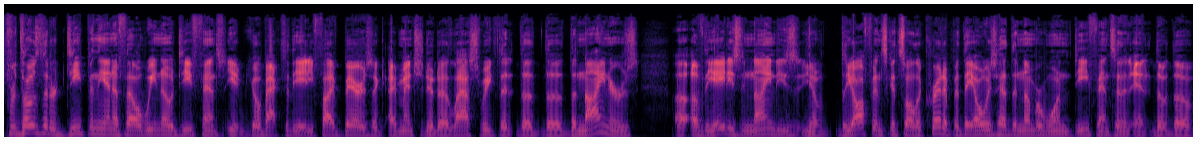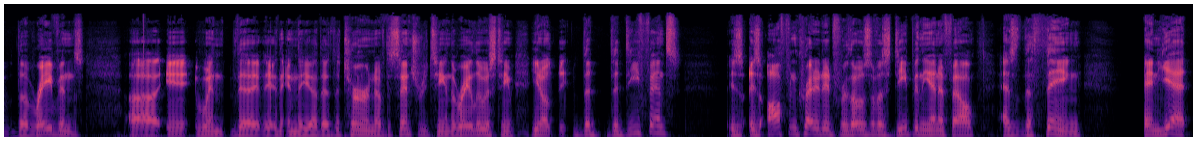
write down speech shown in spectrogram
For those that are deep in the NFL, we know defense. You go back to the '85 Bears. I, mentioned it uh, last week. The the the, the Niners uh, of the '80s and '90s. You know, the offense gets all the credit, but they always had the number one defense. And, and the the the Ravens. Uh, in, when the in the, uh, the the turn of the century team, the Ray Lewis team, you know the the defense is, is often credited for those of us deep in the NFL as the thing. And yet,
